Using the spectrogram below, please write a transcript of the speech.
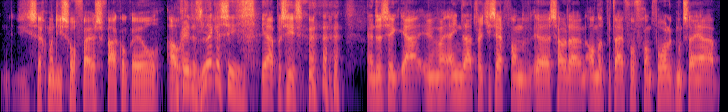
die, zeg maar, die software is vaak ook heel oud. Oké, dat is legacy. Ja, precies. en dus ik, ja, inderdaad wat je zegt van, zou daar een andere partij voor verantwoordelijk moeten zijn? Ja,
